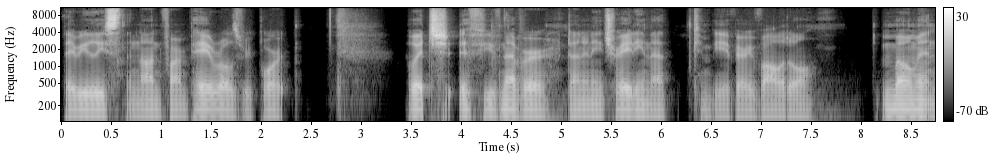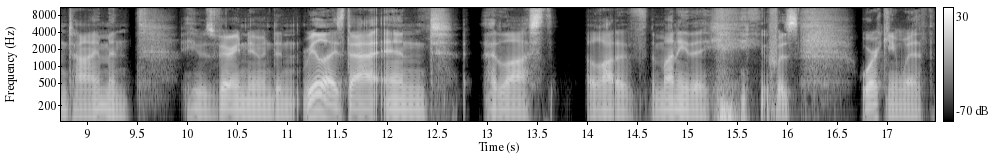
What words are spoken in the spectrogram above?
They released the non-farm payrolls report, which if you've never done any trading, that can be a very volatile moment in time. And he was very new and didn't realize that and had lost a lot of the money that he was working with.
